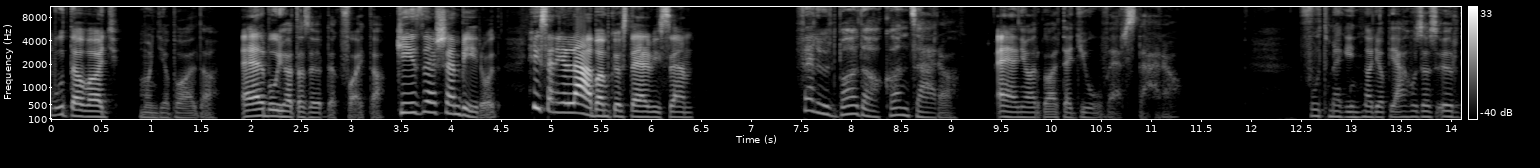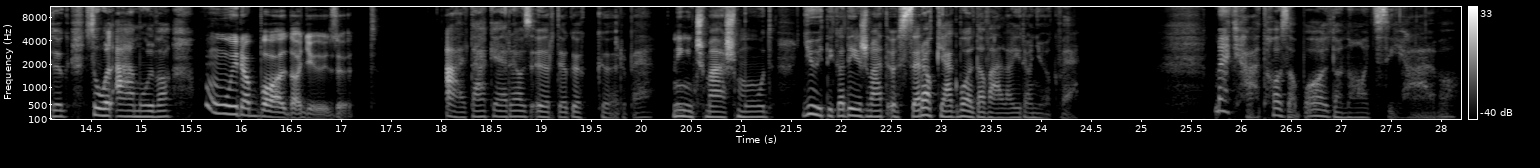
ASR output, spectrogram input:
buta vagy, mondja Balda. Elbújhat az ördögfajta. Kézzel sem bírod, hiszen én lábam közt elviszem. Felült Balda a kancára, elnyargalt egy jó versztára. Fut megint nagyapjához az ördög, szól ámulva, újra Balda győzött. Álták erre az ördögök körbe. Nincs más mód, gyűjtik a dézsmát össze, rakják Balda vállaira nyögve. Megy hát haza Balda nagy szihálva.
